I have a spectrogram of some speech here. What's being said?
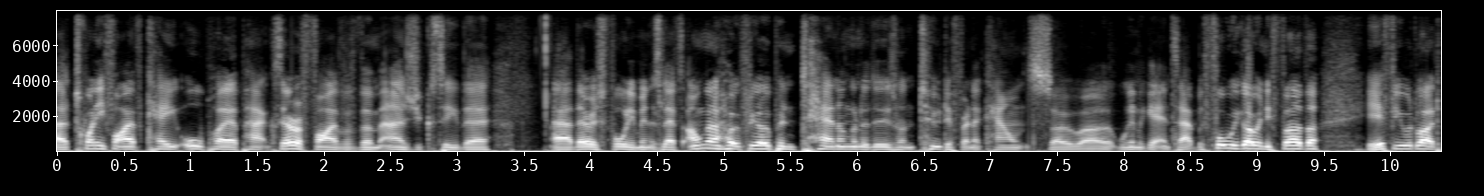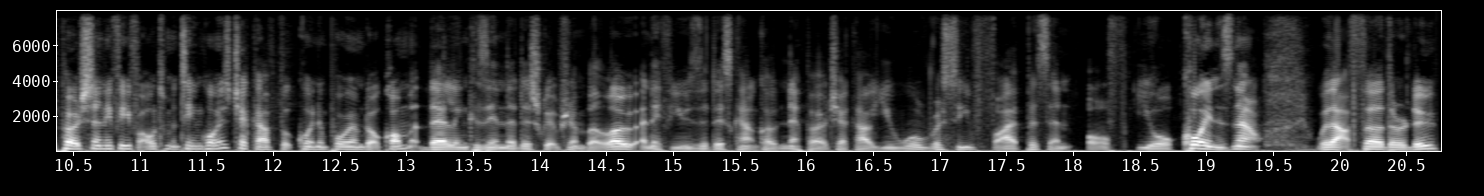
uh, 25k all player packs, there are five of them as you can see there. Uh, there is 40 minutes left. I'm going to hopefully open 10. I'm going to do this on two different accounts, so uh, we're going to get into that. Before we go any further, if you would like to purchase any FIFA Ultimate Team coins, check out footcoinemporium.com. Their link is in the description below, and if you use the discount code Neppo at checkout, you will receive 5% off your coins. Now, without further ado,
